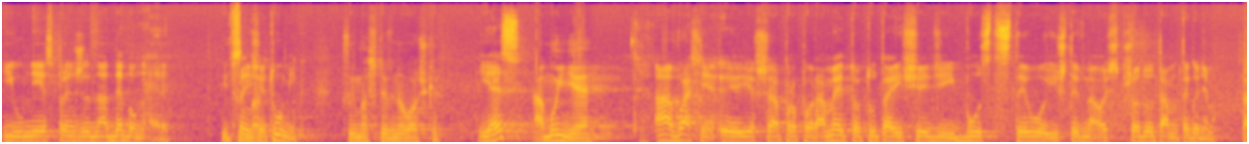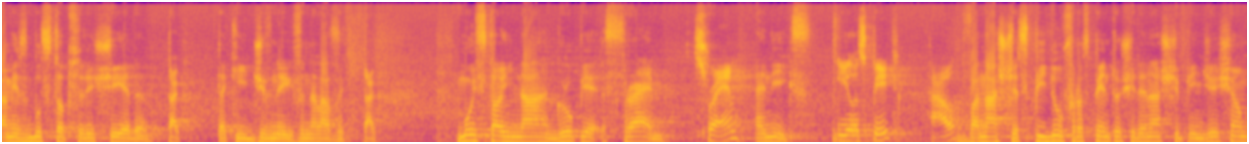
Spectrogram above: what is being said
I u mnie jest prężyna Debon R. I W twój sensie ma, tłumik. twój ma sztywną łożkę. Jest? A mój nie. A właśnie, y, jeszcze a propos ramy, to tutaj siedzi boost z tyłu i sztywna oś z przodu, tam tego nie ma. Tam jest bus 141. Tak, Taki dziwny ich wynalazek. tak. Mój stoi na grupie SRAM SRAM, NX. ile speed, how? 12 speedów, rozpiętość 11,50.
